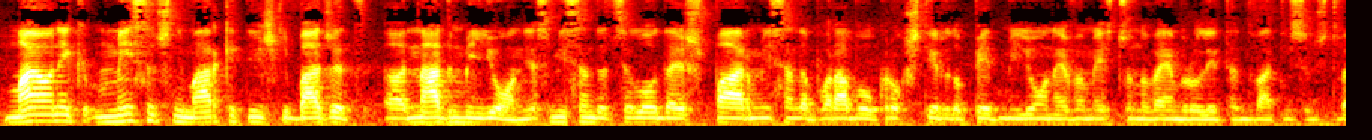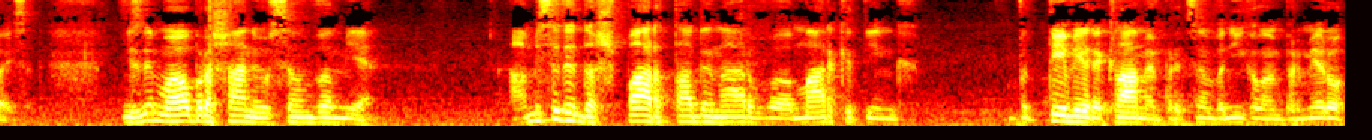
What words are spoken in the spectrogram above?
Imajo nek mesečni marketinški budžet uh, nad milijon. Jaz mislim, da celo da je špar, mislim, da porabijo okrog 4 do 5 milijonov v mesecu novembru leta 2020. In zdaj moje vprašanje vsem vam je, ali mislite, da špar ta denar v marketing, v TV reklame, predvsem v njihovem primeru,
